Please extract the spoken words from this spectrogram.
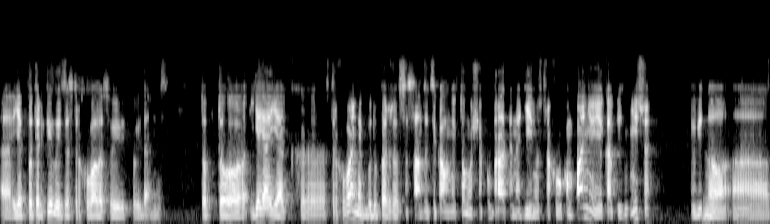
е, як потерпілий застрахували свою відповідальність. Тобто, я як е, страхувальник буду перш за все сам зацікавлений в тому, щоб обрати надійну страхову компанію, яка пізніше відповідно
